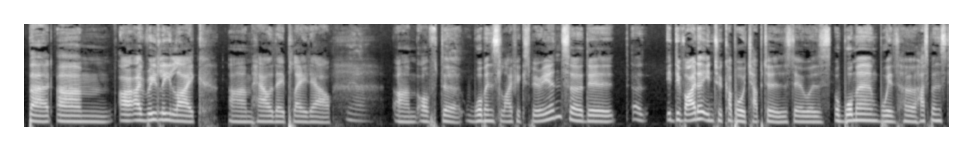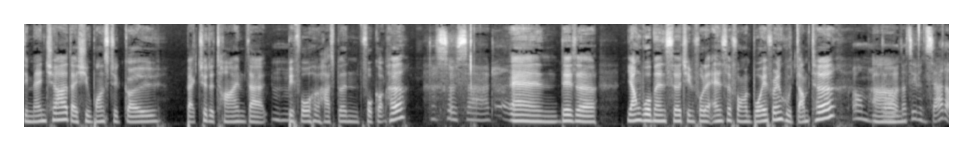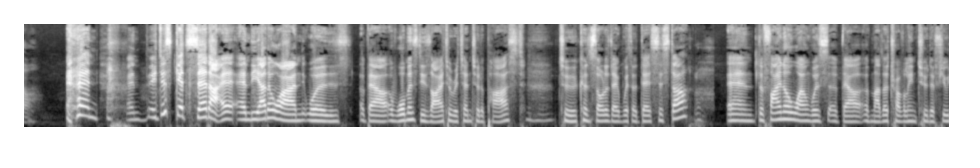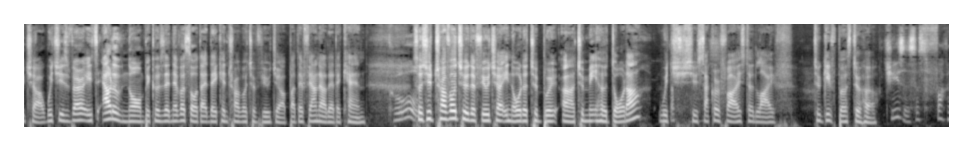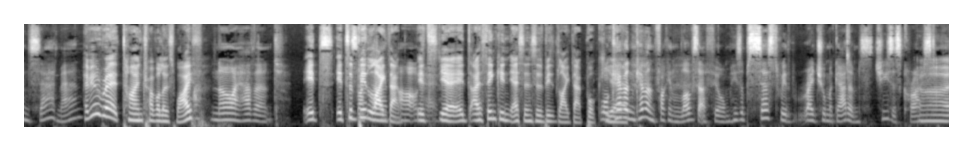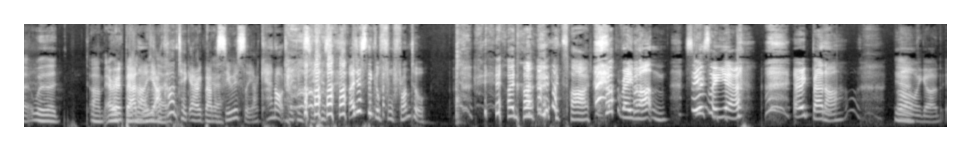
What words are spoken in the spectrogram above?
but um I, I really like um how they played out Yeah. Um of the woman's life experience. So the uh, it divided into a couple of chapters. There was a woman with her husband's dementia that she wants to go back to the time that Mhm. before her husband forgot her. That's so sad. And there's a young woman searching for the answer from a boyfriend who dumped her. Oh my Um, god, that's even sadder. and and it just gets sadder. And the other one was about a woman's desire to return to the past Mm-hmm. to consolidate with her dead sister. Ugh. And the final one was about a mother traveling to the future, which is very it's out of norm because they never thought that they can travel to future, but they found out that they can. Cool. So she traveled to the future in order to br- uh, to meet her daughter, which That's she sacrificed her life to give birth to her. Jesus, that's fucking sad, man. Have you read Time Traveler's Wife? No, I haven't. It's it's a It's bit like like that? that. Oh, It's yeah. It, I think in essence, it's a bit like that book. Well, yeah. Kevin Kevin fucking loves that film. He's obsessed with Rachel McAdams. Jesus Christ. uh, with um, Eric, Eric Banner. Bana. yeah, I can't take Eric Banner Yeah. seriously. I cannot take him seriously. I just think of Full Frontal. I know it's hard. Ray Martin. Seriously, yeah. Eric Banner. Yeah. Oh my god.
